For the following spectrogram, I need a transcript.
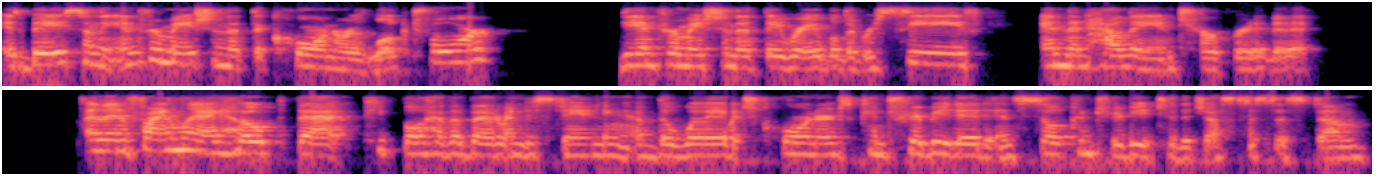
It's based on the information that the coroner looked for, the information that they were able to receive, and then how they interpreted it. And then finally, I hope that people have a better understanding of the way in which coroners contributed and still contribute to the justice system.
